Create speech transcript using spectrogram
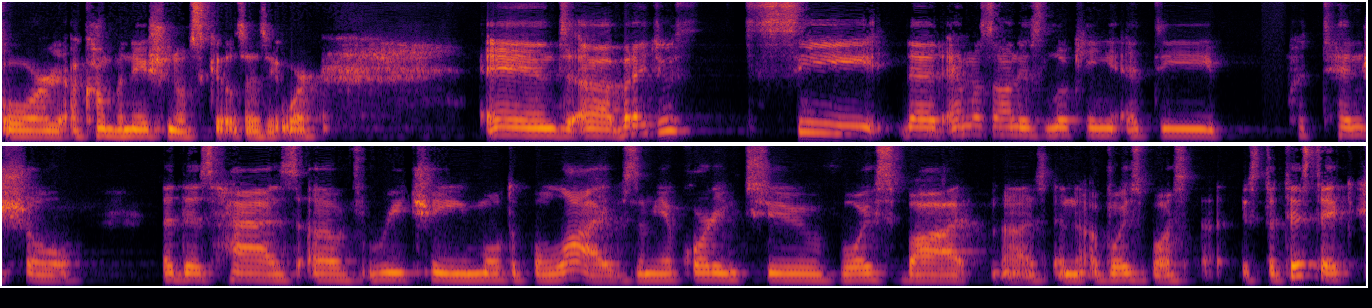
or a combination of skills, as it were. And uh, but I do see that Amazon is looking at the potential that this has of reaching multiple lives. I mean, according to VoiceBot uh, and a VoiceBot statistic,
